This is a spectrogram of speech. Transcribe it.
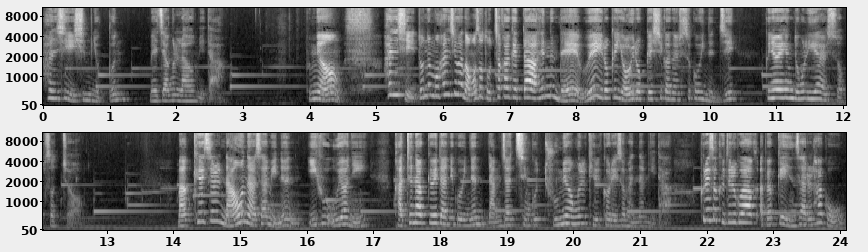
1시 26분 매장을 나옵니다. 분명 1시 또는 뭐 1시가 넘어서 도착하겠다 했는데 왜 이렇게 여유롭게 시간을 쓰고 있는지 그녀의 행동을 이해할 수 없었죠. 마켓을 나온 아사미는 이후 우연히 같은 학교에 다니고 있는 남자친구 두 명을 길거리에서 만납니다. 그래서 그들과 가볍게 인사를 하고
